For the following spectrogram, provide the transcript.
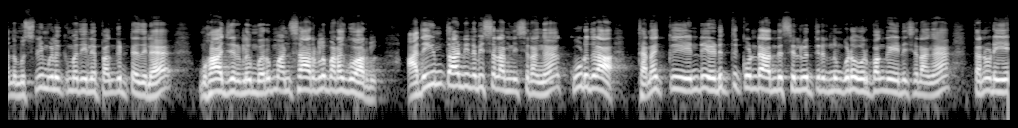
அந்த முஸ்லீம்களுக்கு மத்தியில் பங்கிட்டதில் முஹாஜர்களும் வரும் அன்சார்களும் அடங்குவார்கள். அதையும் தாண்டி நபி என்ன அலைஹி செய்கிறாங்க கூடுதலாக தனக்கு என்று எடுத்துக்கொண்ட அந்த செல்வத்திலிருந்தும் கூட ஒரு பங்கை என்ன செய்கிறாங்க தன்னுடைய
